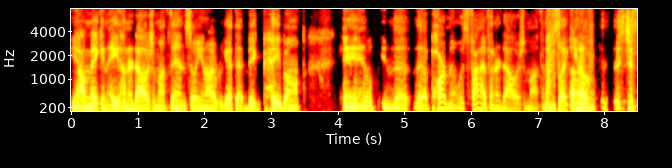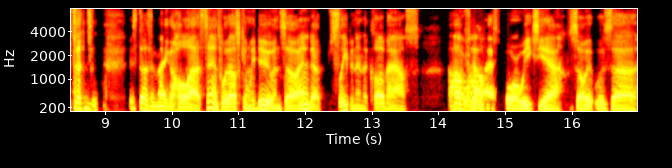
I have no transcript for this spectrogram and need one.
you know I'm making eight hundred dollars a month then, so you know I got that big pay bump, and you the the apartment was five hundred dollars a month, and I was like, you Uh-oh. know, this just doesn't this doesn't make a whole lot of sense. What else can we do? And so I ended up sleeping in the clubhouse uh, oh, for wow. the last four weeks. Yeah, so it was uh,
